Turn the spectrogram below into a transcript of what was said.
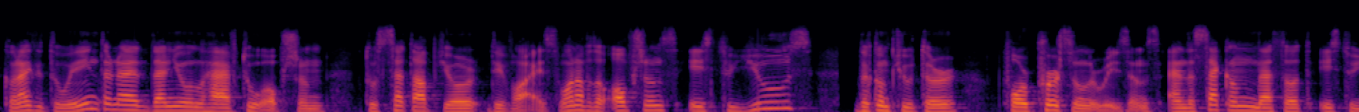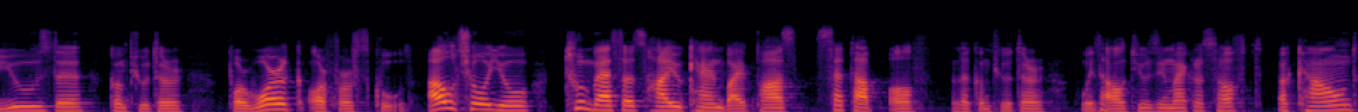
connected to the internet, then you will have two options to set up your device. One of the options is to use the computer for personal reasons. And the second method is to use the computer for work or for school. I'll show you two methods how you can bypass setup of the computer without using Microsoft account.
